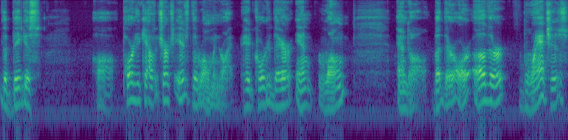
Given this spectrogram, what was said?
the biggest uh, part of the Catholic Church is the Roman Rite, headquartered there in Rome and all. But there are other branches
